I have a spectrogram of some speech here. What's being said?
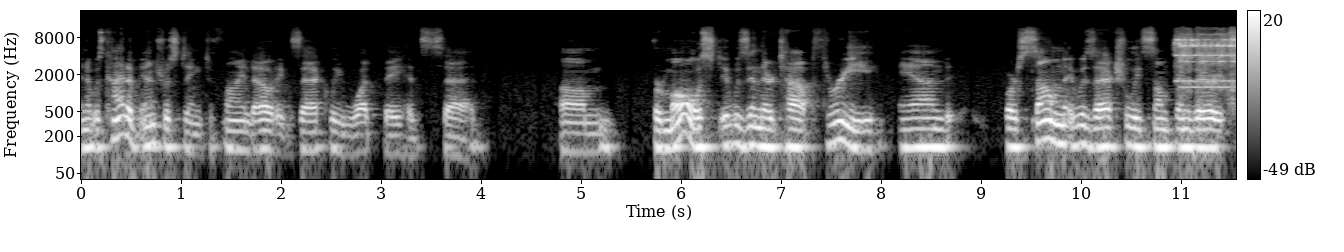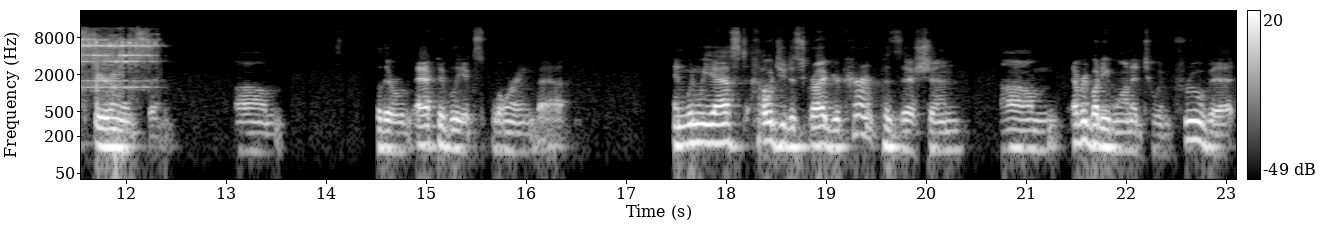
And it was kind of interesting to find out exactly what they had said. Um, for most, it was in their top three, and for some, it was actually something they're experiencing. So they were actively exploring that. And when we asked, how would you describe your current position? um, everybody wanted to improve it.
